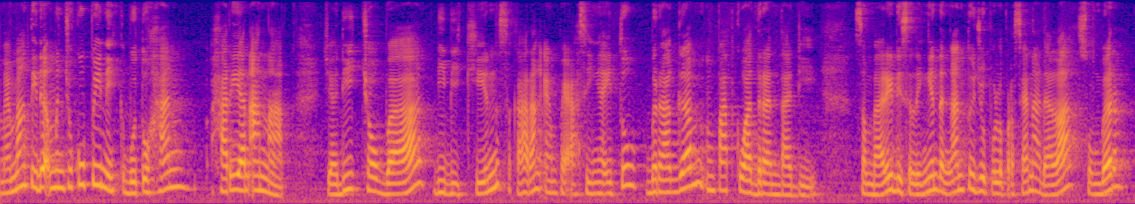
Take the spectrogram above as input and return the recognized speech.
memang tidak mencukupi nih kebutuhan harian anak. Jadi coba dibikin sekarang MPASI-nya itu beragam empat kuadran tadi. Sembari diselingin dengan 70% adalah sumber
